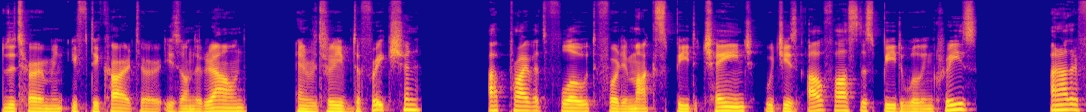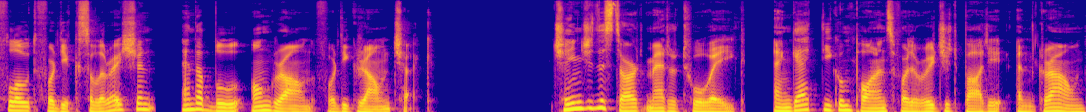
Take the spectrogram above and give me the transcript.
to determine if the character is on the ground and retrieve the friction, a private float for the max speed change, which is how fast the speed will increase, another float for the acceleration, and a bool on ground for the ground check. Change the start method to awake and get the components for the rigid body and ground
